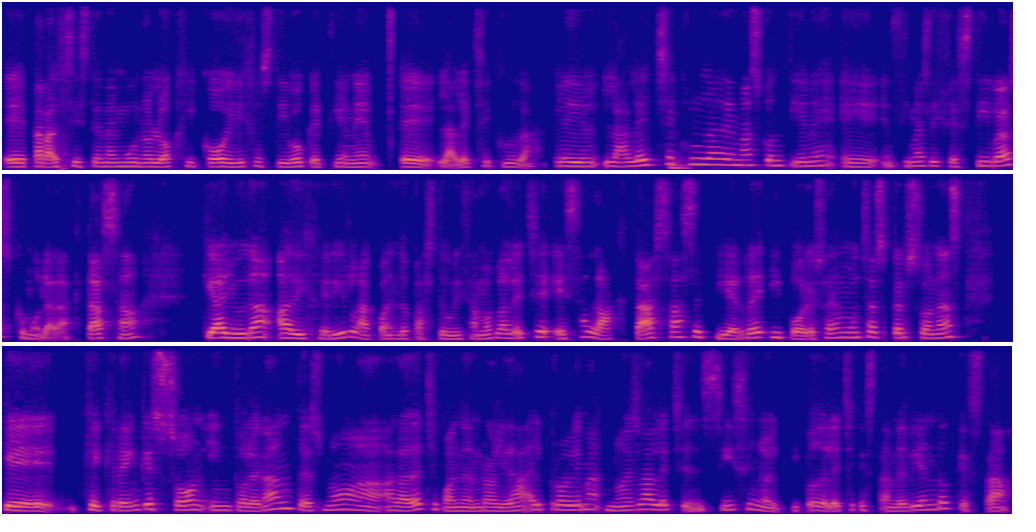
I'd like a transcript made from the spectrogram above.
eh, para el sistema inmunológico y digestivo que tiene eh, la leche cruda. La leche mm. cruda además contiene enzimas digestivas como la lactasa que ayuda a digerirla. Cuando pasteurizamos la leche, esa lactasa se pierde y por eso hay muchas personas que, creen que son intolerantes ¿no? a, la leche, cuando en realidad el problema no es la leche en sí, sino el tipo de leche que están bebiendo, que está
